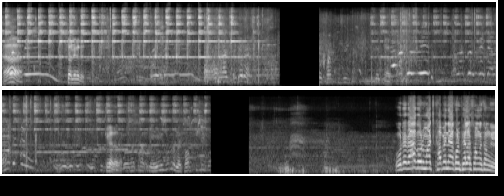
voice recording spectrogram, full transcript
হ্যাঁ। চল দে হ্যাঁ। ঠিক আছে, দাদা। ওটা রাগ, ওর মাছ খাবে না এখন ফেলার সঙ্গে সঙ্গে।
